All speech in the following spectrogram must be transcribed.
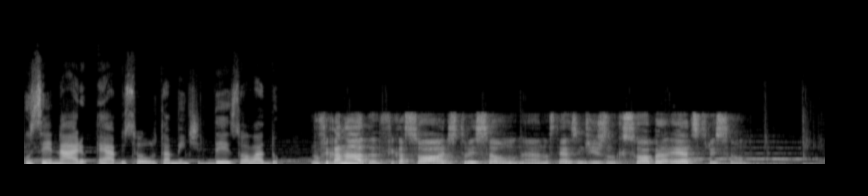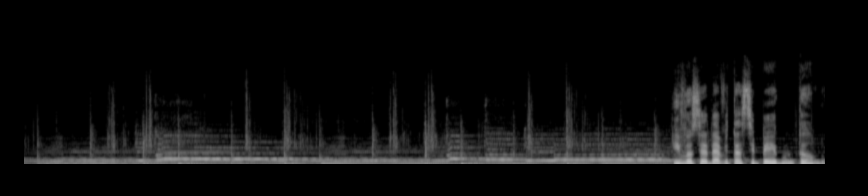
O cenário é absolutamente desolador não fica nada, fica só a destruição, né? Nas terras indígenas o que sobra é a destruição. E você deve estar se perguntando:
